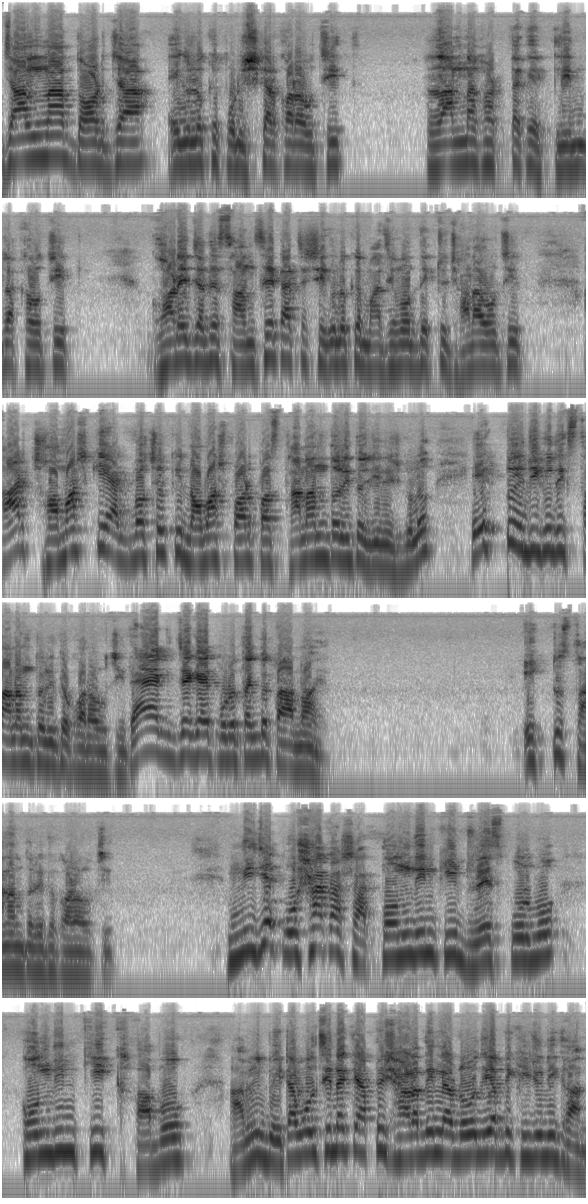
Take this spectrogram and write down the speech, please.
জানলা, দরজা, এগুলোকে পরিষ্কার করা উচিত। রান্নাঘরটাকে ক্লিন রাখা উচিত। ঘরে যাদের সানসেট আছে, সেগুলোকে মাঝে মধ্যে একটু ঝাড়া উচিত। আর ছ মাস কি এক বছর কি ন মাস পর পর স্থানান্তরিত জিনিসগুলো একটু এদিক ওদিক স্থানান্তরিত করা উচিত। এক জায়গায় পড়ে থাকবে তা নয়। একটু স্থানান্তরিত করা উচিত। নিজে পোশাক আশাক, কোন দিন কি ড্রেস পরবো, কোন দিন কি খাব, আমি এটা বলছি না কি আপনি সারাদিন রোজই আপনি খিচুড়ি খান?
